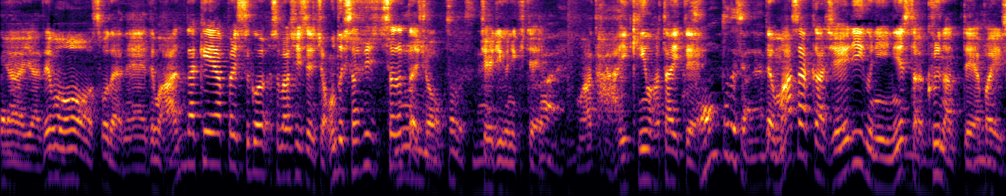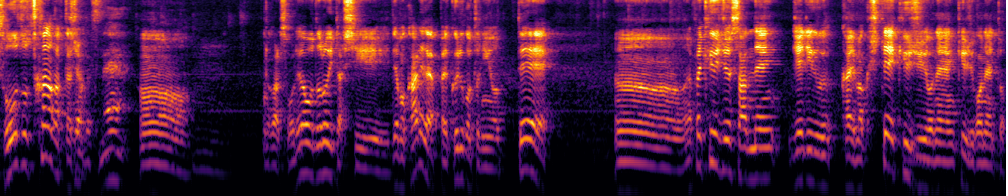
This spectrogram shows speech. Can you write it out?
いやいやでもそうだよね。でもあんだけやっぱりすごい素晴らしい選手は本当に久々だったでしょ、うんそうですね。J リーグに来て、はい。また大金をはたいて。本当ですよね。でもまさか J リーグにイニエスタが来るなんてやっぱり想像つかなかったじゃん、そうですね。うん。だからそれは驚いたしでも彼がやっぱり来ることによってうん。やっぱり93年 J リーグ開幕して94年95年と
